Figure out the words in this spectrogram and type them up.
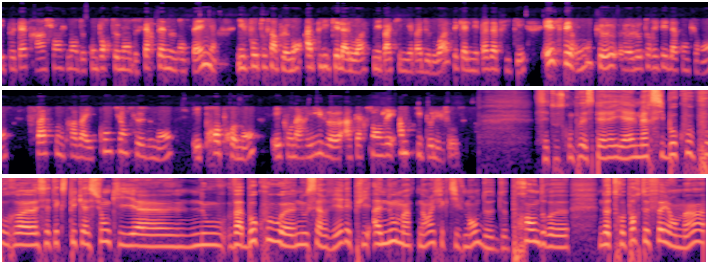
et peut-être à un changement de comportement de certaines enseignes. Il faut tout simplement appliquer la loi. Ce n'est pas qu'il n'y a pas de loi, c'est qu'elle n'est pas appliquée. Espérons que euh, l'autorité de la concurrence fasse son travail consciencieusement et proprement et qu'on arrive euh, à faire changer un petit peu les choses. C'est tout ce qu'on peut espérer, Yael. Merci beaucoup pour euh, cette explication qui nous va beaucoup euh, nous servir. Et puis à nous maintenant, effectivement, de, prendre notre portefeuille en main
